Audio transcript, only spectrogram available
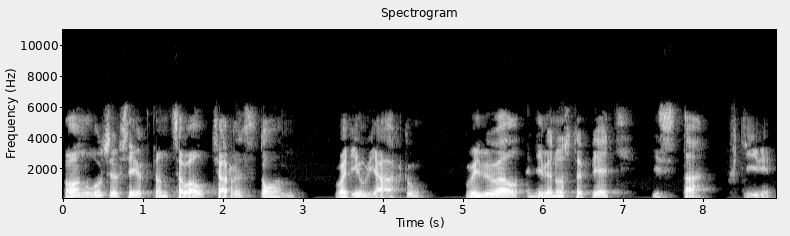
Он лучше всех танцевал Чарльстон, водил яхту, выбивал 95 из 100 в тире.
